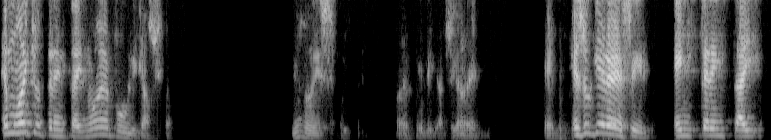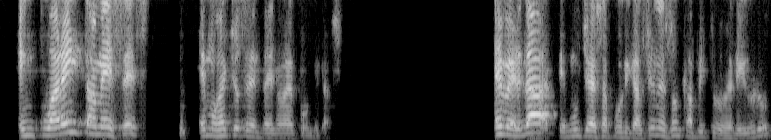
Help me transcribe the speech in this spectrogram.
hemos hecho 39 publicaciones. Y uno dice, publicaciones. Eso quiere decir en, 30 en 40 meses hemos hecho 39 publicaciones. Es verdad que muchas de esas publicaciones son capítulos de libros.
